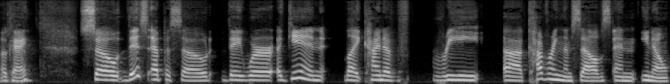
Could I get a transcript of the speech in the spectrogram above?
okay? Okay. So this episode, they were again like kind of re uh, covering themselves and you know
